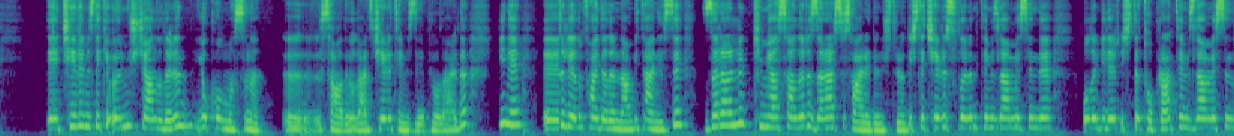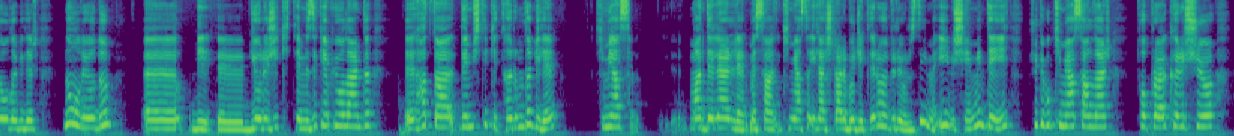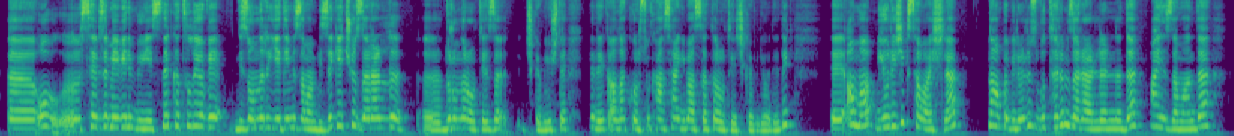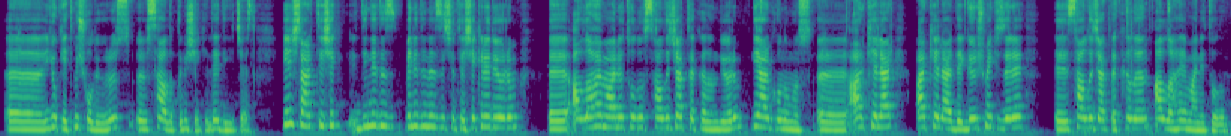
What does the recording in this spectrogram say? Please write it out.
e, çevremizdeki ölmüş canlıların yok olmasını e, sağlıyorlardı. Çevre temizliği yapıyorlardı. Yine e, hatırlayalım faydalarından bir tanesi zararlı kimyasalları zararsız hale dönüştürüyordu. İşte çevre suların temizlenmesinde olabilir, işte toprağın temizlenmesinde olabilir. Ne oluyordu? E, bir e, biyolojik temizlik yapıyorlardı. E, hatta demiştik ki tarımda bile kimyasal maddelerle mesela kimyasal ilaçlarla böcekleri öldürüyoruz değil mi? İyi bir şey mi? Değil. Çünkü bu kimyasallar toprağa karışıyor. E, o e, sebze meyvenin bünyesine katılıyor ve biz onları yediğimiz zaman bize geçiyor. Zararlı e, durumlar ortaya çıkabiliyor. İşte ne dedik Allah korusun kanser gibi hastalıklar ortaya çıkabiliyor dedik. Ama biyolojik savaşla ne yapabiliyoruz? Bu tarım zararlarını da aynı zamanda yok etmiş oluyoruz. Sağlıklı bir şekilde diyeceğiz. Gençler teşekkür dinlediniz beni dinlediğiniz için teşekkür ediyorum. Allah'a emanet olun, sağlıcakla kalın diyorum. Diğer konumuz arkeler. Arkelerde görüşmek üzere. E, sağlıcakla kalın. Allah'a emanet olun.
